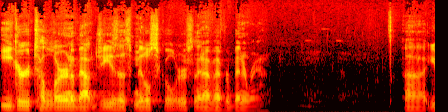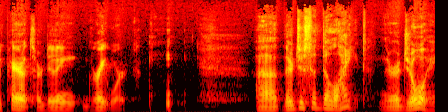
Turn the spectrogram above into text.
eager to learn about Jesus middle schoolers that I've ever been around. Uh, you parents are doing great work. uh, they're just a delight, they're a joy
